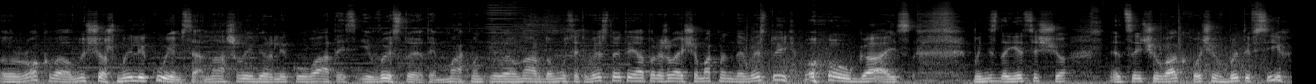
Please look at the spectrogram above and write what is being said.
Роквелл. Ну що ж, ми лікуємося. Наш вибір лікуватись і вистояти. Макмен і Леонардо мусять вистояти. Я переживаю, що Макмен не вистоїть. Оу, гайс. Мені здається, що цей чувак хоче вбити всіх.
